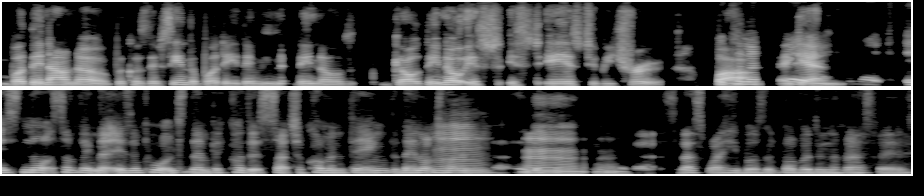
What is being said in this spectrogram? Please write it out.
but they now know because they've seen the body. They they know girl. They know it's, it's it is to be true. But can But I say, I again, feel like it's not something that is important to them because it's such a common thing that they're not trying Mm, to. Mm, mm. that. So that's why he wasn't bothered in the first place.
